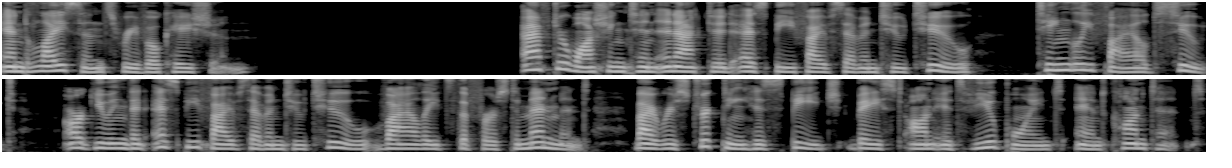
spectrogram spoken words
and license revocation. After Washington enacted SB 5722, Tingley filed suit, arguing that SB 5722 violates the First Amendment by restricting his speech based on its viewpoint and content.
